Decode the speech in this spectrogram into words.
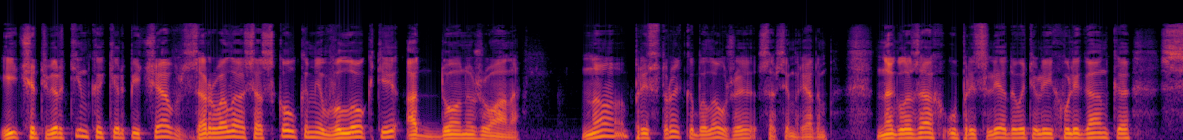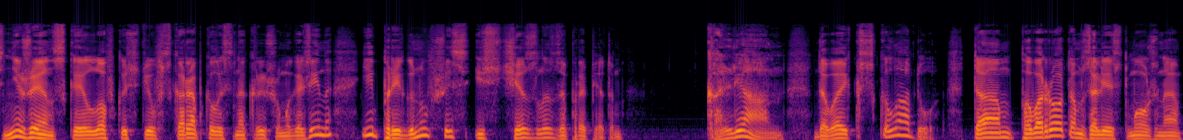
и четвертинка кирпича взорвалась осколками в локте от Дона Жуана. Но пристройка была уже совсем рядом. На глазах у преследователей хулиганка с неженской ловкостью вскарабкалась на крышу магазина и, пригнувшись, исчезла за пропетом. «Колян, давай к складу, там поворотом залезть можно».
